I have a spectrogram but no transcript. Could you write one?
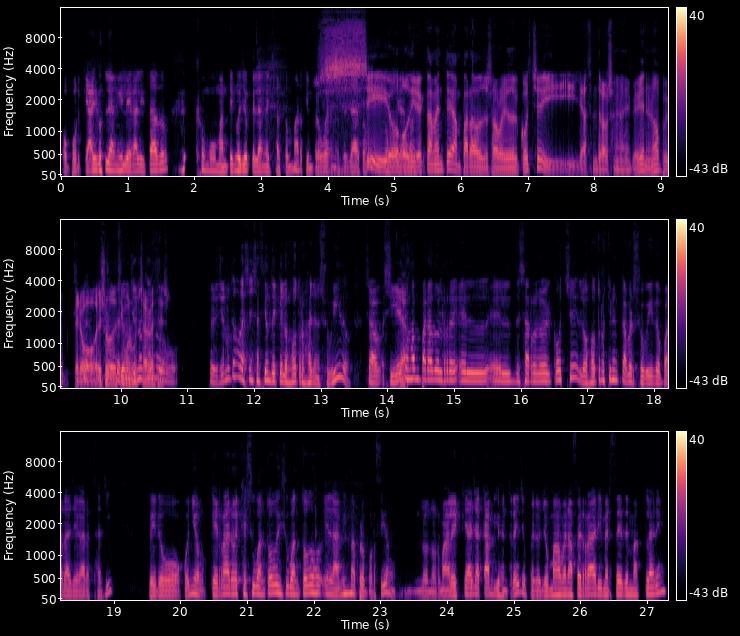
O porque algo le han ilegalizado, como mantengo yo que le han hecho a Aston Martin. Pero bueno, ya son Sí, o, directamente han parado el desarrollo del coche y, y ya centrados en el año que viene, ¿no? Pero eso lo decimos no muchas tengo- veces. Pero yo no tengo la sensación de que los otros hayan subido. O sea, si ellos han parado el, re- el- el desarrollo del coche, los otros tienen que haber subido para llegar hasta allí. Pero, coño, qué raro es que suban todos y suban todos en la misma proporción. Lo normal es que haya cambios entre ellos, pero yo más o menos a Ferrari, Mercedes, McLaren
